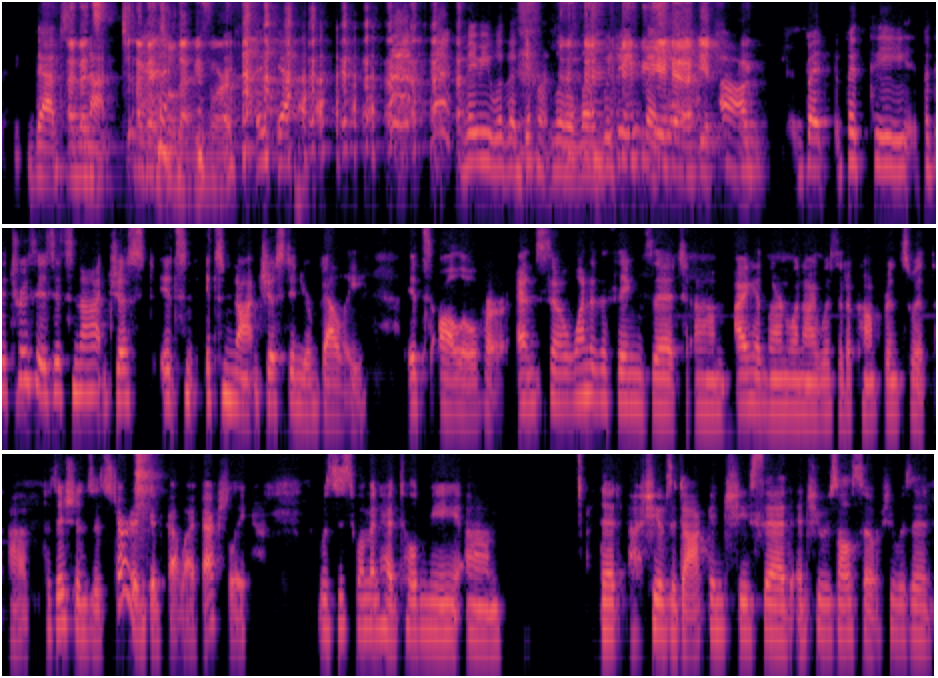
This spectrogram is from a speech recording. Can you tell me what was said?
that's I've been, not. I've been told that before. yeah. maybe with a different little language. But, yeah, yeah. Um, but but the but the truth is, it's not just it's it's not just in your belly. It's all over. And so one of the things that um, I had learned when I was at a conference with uh, physicians, it started Good Fat Life actually, was this woman had told me um, that she was a doc and she said, and she was also, she was an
